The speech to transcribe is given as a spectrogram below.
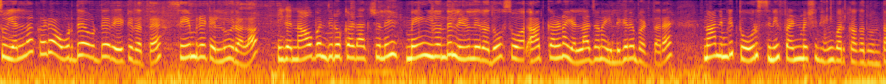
ಸೊ ಎಲ್ಲ ಕಡೆ ಅವ್ರದ್ದೇ ಅವ್ರದ್ದೇ ರೇಟ್ ಇರುತ್ತೆ. ಸೇಮ್ ರೇಟ್ ಎಲ್ಲೂ ಇರಲ್ಲ. ಈಗ ನಾವು ಬಂದಿರೋ ಕಡೆ ಆ್ಯಕ್ಚುಲಿ ಮೇಯ್ನ್ ಇದೊಂದೇ ಲಿಡಲಿರೋದು ಸೊ ಆದ ಕಾರಣ ಎಲ್ಲ ಜನ ಇಲ್ಲಿಗೆ ಬರ್ತಾರೆ. ನಾನು ನಿಮಗೆ ತೋರಿಸ್ತೀನಿ. ಫ್ರೆಂಡ್ ಮೆಷಿನ್ ಹೆಂಗೆ ವರ್ಕ್ ಆಗೋದು ಅಂತ.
